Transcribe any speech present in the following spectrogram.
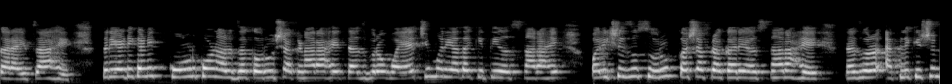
करायचा आहे. तर या ठिकाणी कोण कोण अर्ज करू शकणार आहे? त्याचबरोबर वयाची मर्यादा किती असणार आहे? परीक्षेचं स्वरूप कशा प्रकारे असणार आहे? त्याचबरोबर ऍप्लिकेशन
